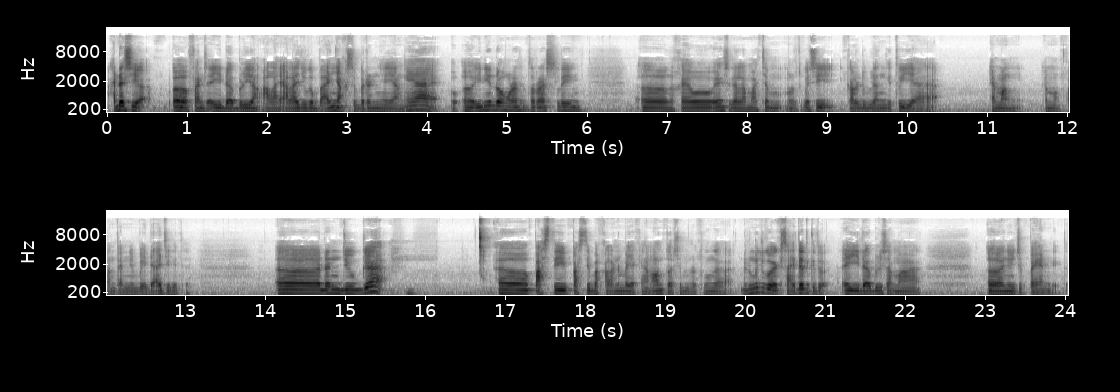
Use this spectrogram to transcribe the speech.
Ada sih uh, fans AEW yang alay-alay juga banyak sebenarnya yang ya uh, ini dong wrestling uh, kayak WWE segala macam menurut gue sih kalau dibilang gitu ya emang emang kontennya beda aja gitu. Uh, dan juga uh, pasti pasti bakalan banyak yang nonton sih menurut gue nggak. Dan gue juga excited gitu AEW sama uh, New Japan gitu.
